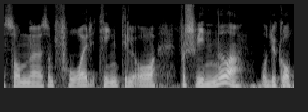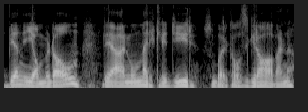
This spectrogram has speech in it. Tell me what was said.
som, som får ting til å forsvinne da, og dukke opp igjen i Jammerdalen, det er noen merkelige dyr som bare kalles graverne.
